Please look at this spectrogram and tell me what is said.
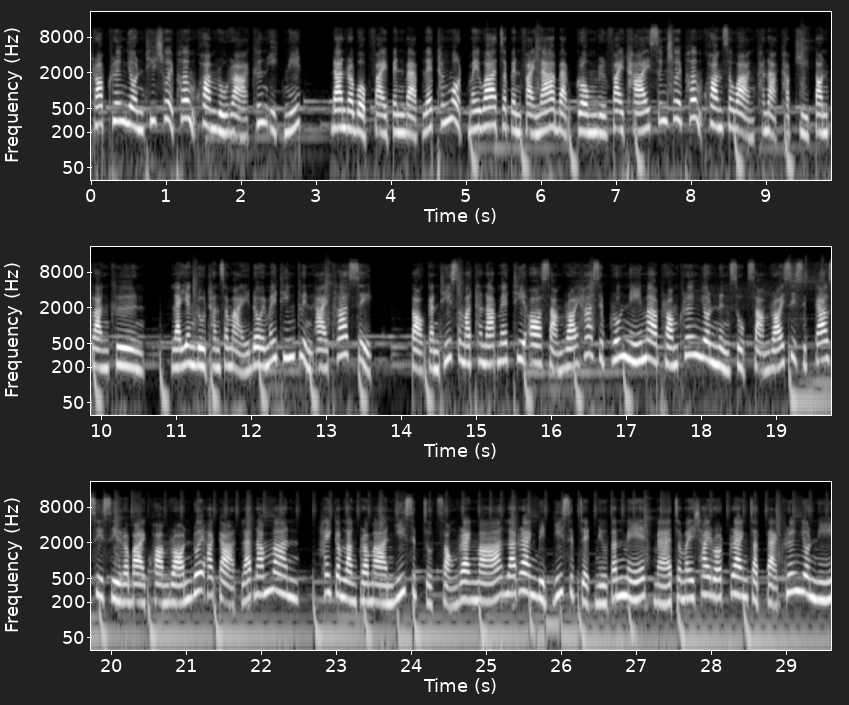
ครอบเครื่องยนต์ที่ช่วยเพิ่มความหรูหราขึ้นอีกนิด ด้านระบบไฟเป็นแบบเล็ดทั้งหมดไม่ว่าจะเป็นไฟหน้าแบบกลมหรือไฟท้าย ซึ่งช่วยเพิ่มความสว่างขณะขับขี่ตอนกลางคืน และยังดูทันสมัยโดยไม่ทิ้งกลิ่นอายคลาสสิก ต่อกันที่สมรรถนะเมทีอ350 รุ่นนี้มาพร้อมเครื่องยนต์1สูบ349ซีซีระบายความร้อนด้วยอากาศและน้ำมัน ให้กำลังประมาณ 20.2 แรงม้า และแรงบิด 27 นิวตันเมตร แม้จะไม่ใช่รถแรงจัดแต่เครื่องยนต์นี้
